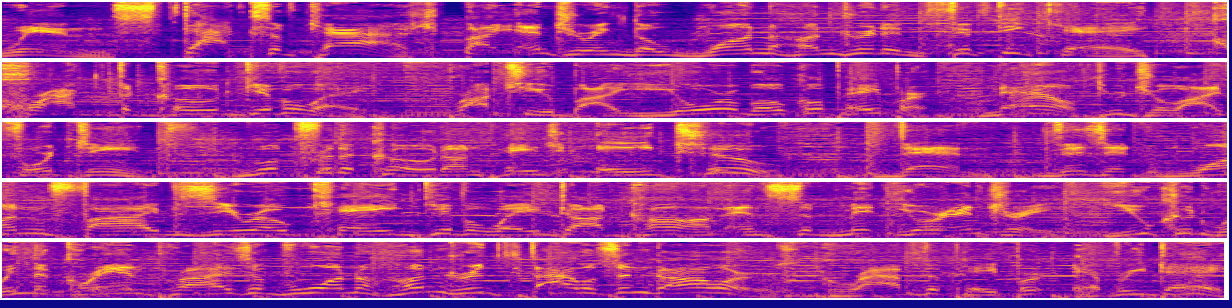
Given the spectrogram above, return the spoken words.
Win stacks of cash by entering the 150K Crack the Code giveaway. Brought to you by your local paper now through July 14th. Look for the code on page A2. Then visit 150kgiveaway.com and submit your entry. You could win the grand prize of $100,000. Grab the paper every day,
